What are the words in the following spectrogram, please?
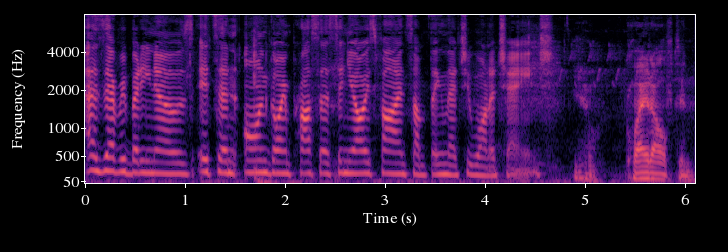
as everybody knows, it's an ongoing process and you always find something that you want to change. You know, quite often,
